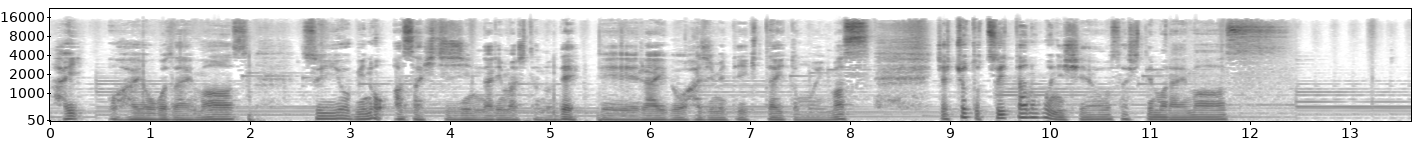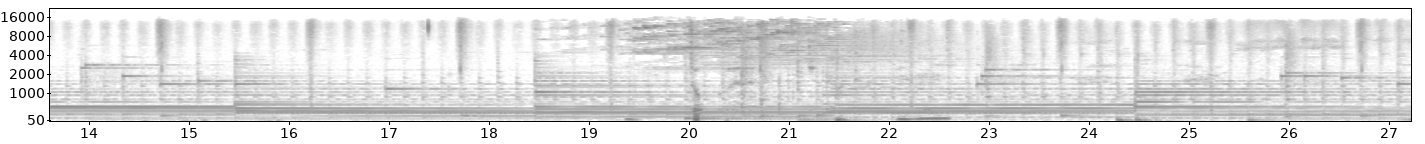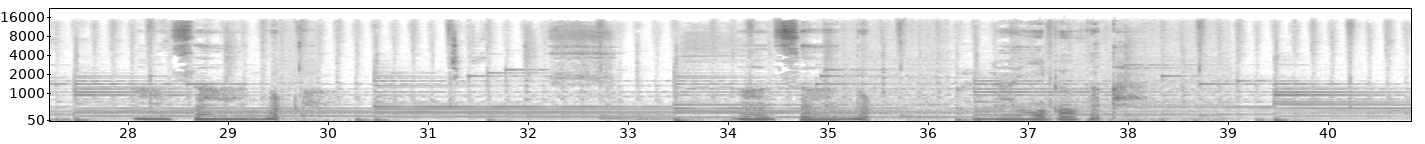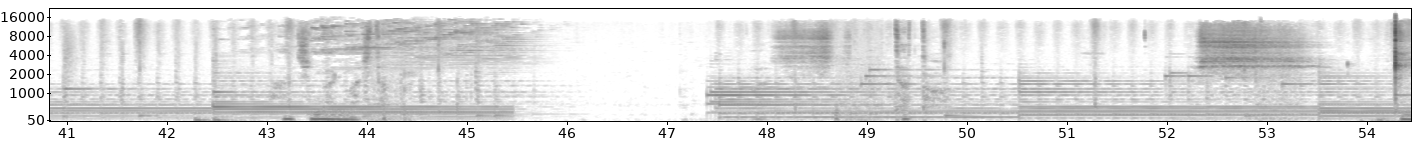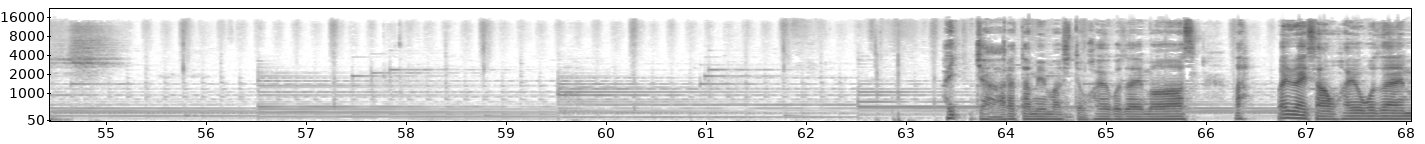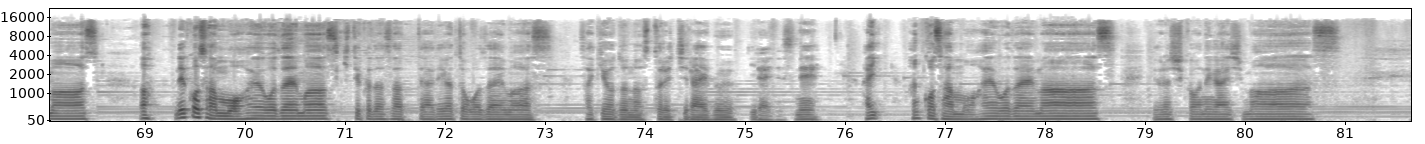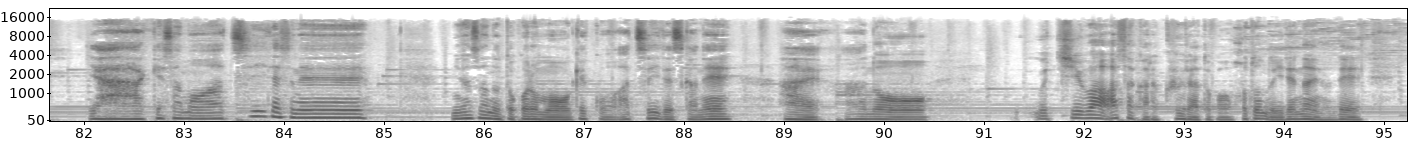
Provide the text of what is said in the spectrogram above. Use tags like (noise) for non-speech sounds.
はい、おはようございます。水曜日の朝7時になりましたので、えー、ライブを始めていきたいと思います。じゃあちょっとツイッターの方にシェアをさせてもらいます。改めましておはようございます。あ、ワイワイさんおはようございます。あ、猫さんもおはようございます。来てくださってありがとうございます。先ほどのストレッチライブ以来ですね。はい。ハンコさんもおはようございます。よろしくお願いします。いやー、今朝も暑いですね。皆さんのところも結構暑いですかね。はい。あのーうちは朝からクーラーとかをほとんど入れないので、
